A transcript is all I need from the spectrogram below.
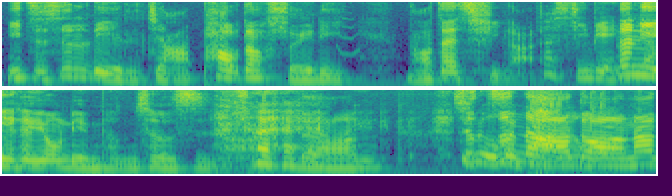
你只是脸颊泡到水里。然后再起来，那洗脸，那你也可以用脸盆测试啊，对。啊，是真的啊，对啊，那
